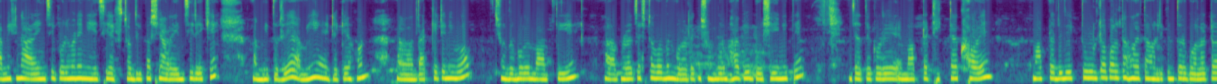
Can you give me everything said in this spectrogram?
আমি এখানে আড়াই ইঞ্চি পরিমাণে নিয়েছি এক্সট্রা দুই পাশে আড়াই ইঞ্চি রেখে। ভিতরে আমি এটাকে এখন দাগ কেটে নিব। সুন্দরভাবে মাপ দিয়ে আপনারা চেষ্টা করবেন গলাটাকে সুন্দরভাবে বসিয়ে নিতে, যাতে করে মাপটা ঠিকঠাক হয়। মাপটা যদি একটু উল্টাপাল্টা হয়, তাহলে কিন্তু আর গলাটা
